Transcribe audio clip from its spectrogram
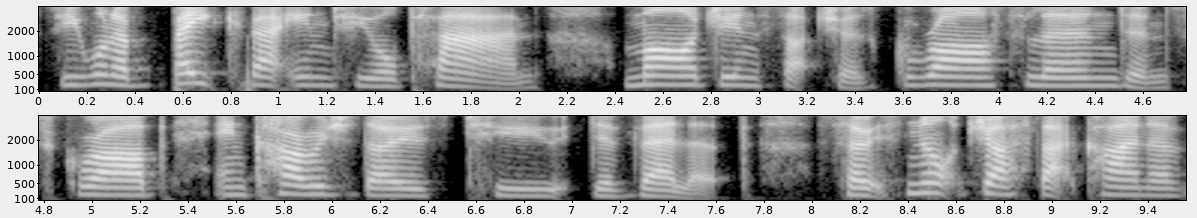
So you want to bake that into your plan. Margins such as grassland and scrub, encourage those to develop. So it's not just that kind of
